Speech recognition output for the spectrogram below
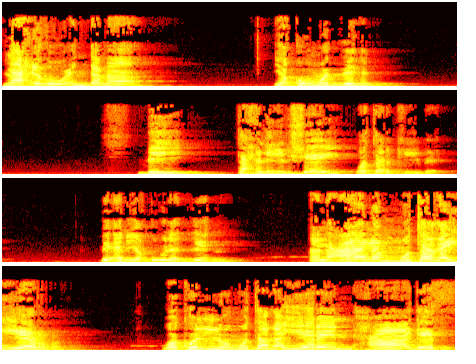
لاحظوا عندما يقوم الذهن بتحليل شيء وتركيبه بأن يقول الذهن العالم متغير. وكل متغير حادث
